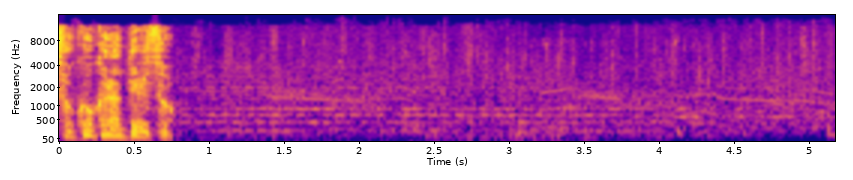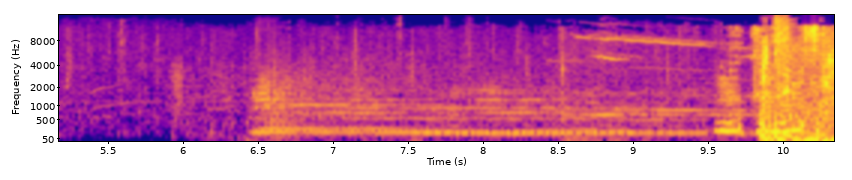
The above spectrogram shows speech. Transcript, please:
そこから出るぞ。向こうが見つかっ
